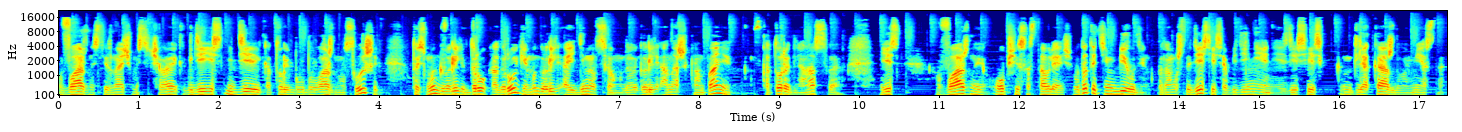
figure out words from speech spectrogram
важности, значимости человека, где есть идеи, которые было бы важно услышать. То есть мы говорили друг о друге, мы говорили о едином целом, мы говорили о нашей компании, в которой для нас э, есть важные общие составляющие. Вот это тимбилдинг, потому что здесь есть объединение, здесь есть для каждого место.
